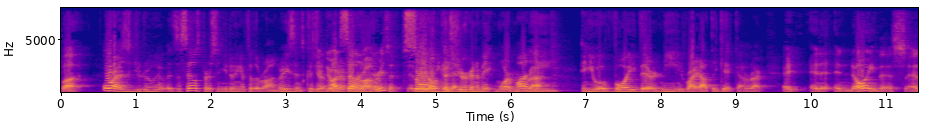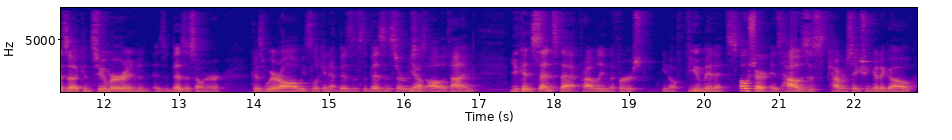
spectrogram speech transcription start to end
but Or as you're doing it as a salesperson, you're doing it for the wrong reasons because you're, You're doing it for the wrong reason. Solely because you're going to make more money, Correct. and you avoid their need right out the get go. correct. And and in knowing this as a consumer and as a business owner, because we're always looking at business to business services Yep. all the time, you can sense that probably in the first you know few minutes. Oh, sure. is how's this conversation going to go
